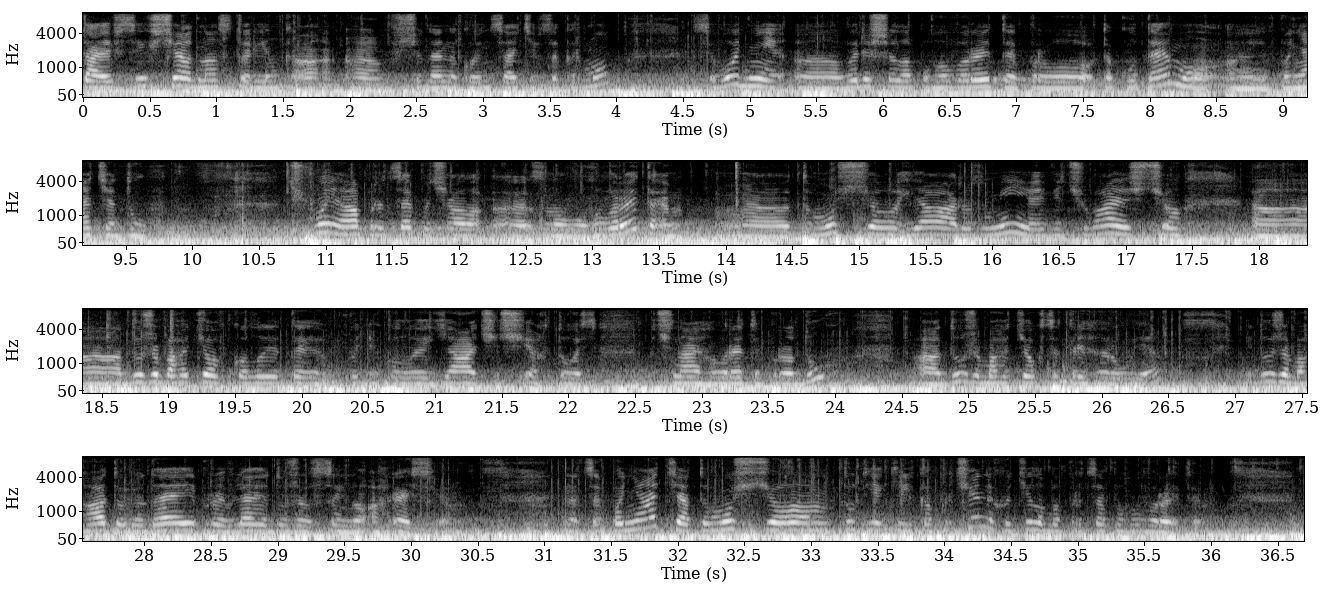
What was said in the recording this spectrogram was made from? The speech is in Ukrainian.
Вітаю всіх! Ще одна сторінка е, в щоденнику інсайтів за кермом. Сьогодні е, вирішила поговорити про таку тему е, поняття духу. Чому я про це почала знову говорити? Тому що я розумію і відчуваю, що дуже багатьох, коли ти коли я чи ще хтось починає говорити про дух, дуже багатьох це тригерує. Дуже багато людей проявляє дуже сильну агресію на це поняття, тому що тут є кілька причин, і хотіла би про це поговорити.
